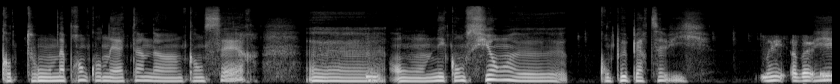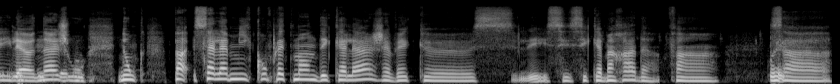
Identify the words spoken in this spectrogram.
quand on apprend qu'on est atteint d'un cancer, mm. on est conscient qu'on peut perdre sa vie. Oui, ah bah, il a un âge où donc pas, ça l'a mis complètement en décalage avec euh, ses, camarades. Enfin, ça.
